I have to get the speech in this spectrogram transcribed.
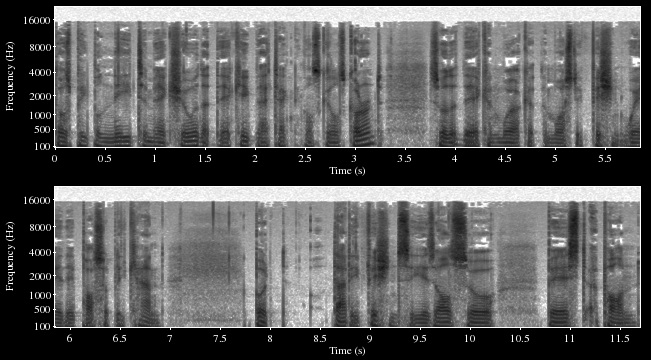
those people need to make sure that they keep their technical skills current so that they can work at the most efficient way they possibly can. That efficiency is also based upon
